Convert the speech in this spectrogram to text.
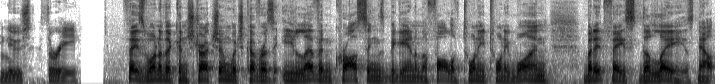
News 3. Phase one of the construction, which covers 11 crossings, began in the fall of 2021, but it faced delays. Now,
